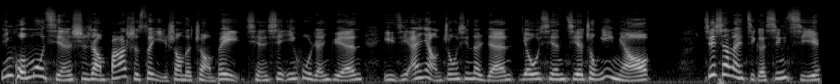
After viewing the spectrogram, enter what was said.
英国目前是让八十岁以上的长辈、前线医护人员以及安养中心的人优先接种疫苗。接下来几个星期，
